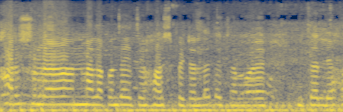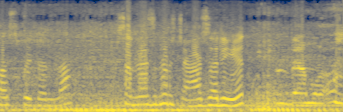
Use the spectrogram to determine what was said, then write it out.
हर्षूला आणि मला पण जायचं हॉस्पिटलला त्याच्यामुळे मी चालले हॉस्पिटलला सगळ्याच घरच्या आजारी आहेत. त्यामुळं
